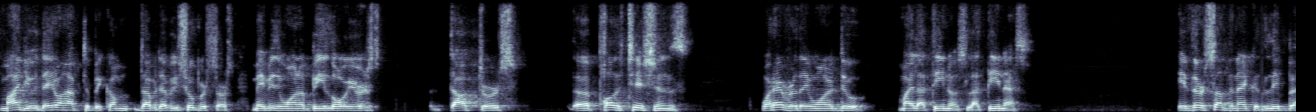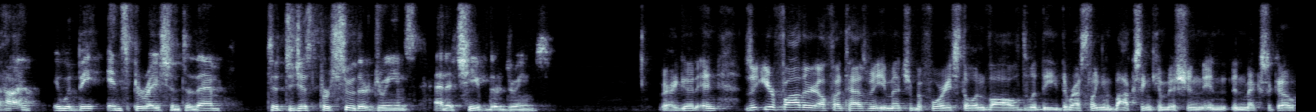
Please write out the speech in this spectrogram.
mind you, they don't have to become WWE superstars. Maybe they want to be lawyers, doctors, uh, politicians, whatever they want to do, my Latinos, Latinas. If there's something I could leave behind, it would be inspiration to them to, to just pursue their dreams and achieve their dreams. Very good. And your father, El Fantasma, you mentioned before, he's still involved with the, the Wrestling and Boxing Commission in, in Mexico.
